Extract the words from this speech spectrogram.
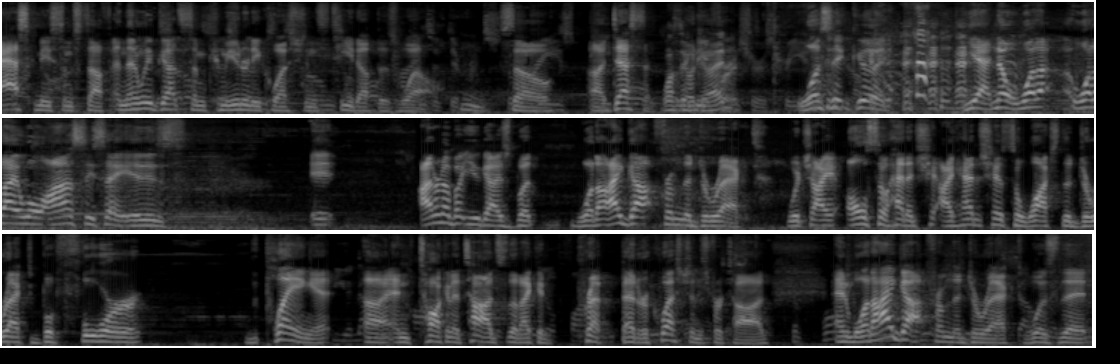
ask me some stuff, and then we've got some community questions teed up as well. So, uh, Destin, Was go it good? first. Was it good? yeah, no. What I, what I will honestly say it is it I don't know about you guys, but what I got from the direct, which I also had a ch- I had a chance to watch the direct before playing it uh, and talking to Todd so that I could prep better questions for Todd. And what I got from the direct was that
